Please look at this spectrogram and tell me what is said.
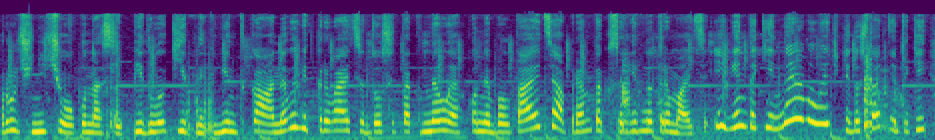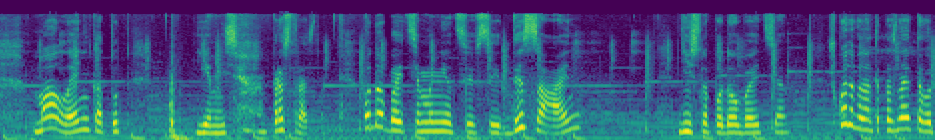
ручничок, у нас є підлокітник, він тканевий, відкривається досить так нелегко, не болтається, а прям так солідно тримається. І він такий невеличкий, достатньо такий маленька тут ємність пространства. Подобається мені цей всей дизайн. Дійсно подобається. Шкода, вона така, знаєте, от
